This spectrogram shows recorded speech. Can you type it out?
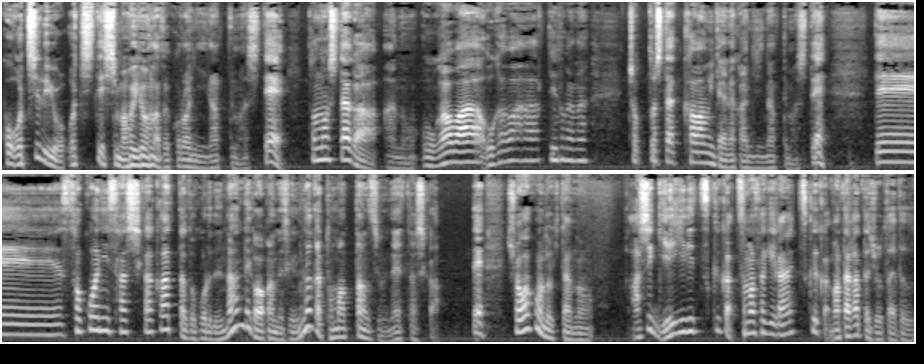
こう落ちるよ、落ちてしまうようなところになってまして、その下が、あの、小川、小川っていうのかな？ちょっとした川みたいな感じになってまして、で、そこに差し掛かったところでなんでかわかんないですけど、なんか止まったんですよね、確か。で、小学校の時ってあの、足ギリギリつくか、つま先がね、つくか、またがった状態だと、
